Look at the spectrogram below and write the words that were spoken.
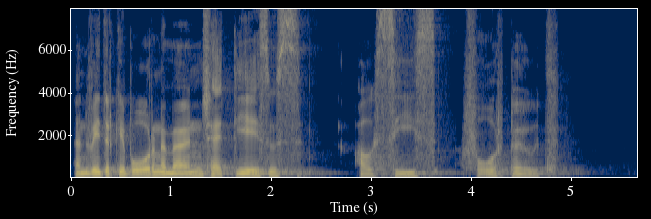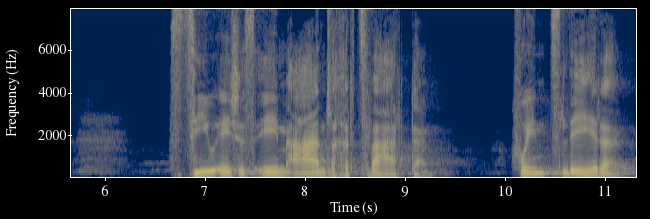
Ein wiedergeborener Mensch hat Jesus als sein Vorbild. Das Ziel ist es, ihm ähnlicher zu werden, von ihm zu lehren,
